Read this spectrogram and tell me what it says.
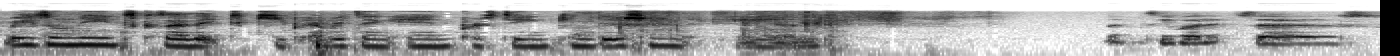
reason needs because I like to keep everything in pristine condition and let's see what it says.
